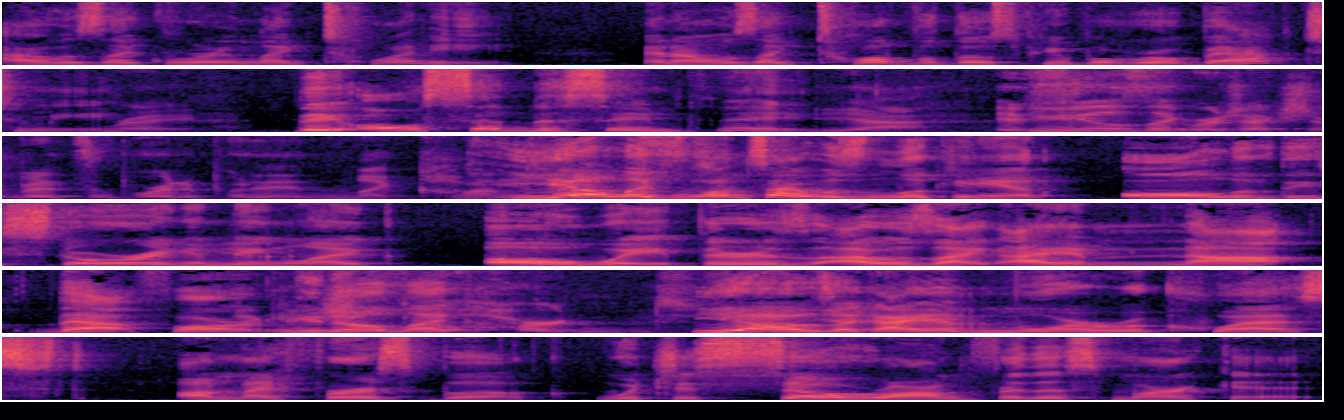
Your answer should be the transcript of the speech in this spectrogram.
I was like, we're in like 20. And I was like, 12 of those people wrote back to me. Right they all said the same thing. Yeah, it you, feels like rejection, but it's important to put it in like context. Yeah, like once I was looking at all of these stories and yeah. being like, oh wait, there's. I was like, I am not that far. Like you know, like heartened. Yeah, I was yeah, like, yeah. I have more requests on my first book, which is so wrong for this market,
